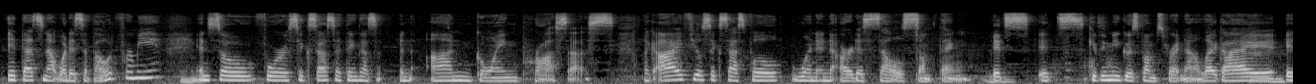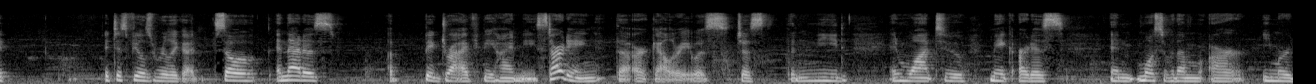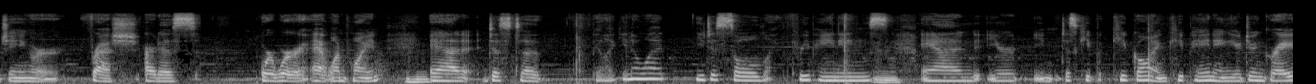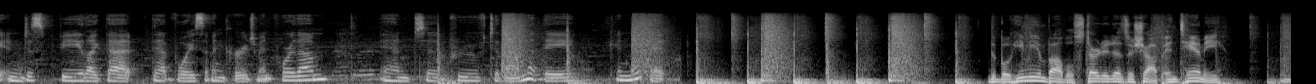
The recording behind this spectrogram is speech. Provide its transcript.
it that's not what it's about for me. Mm-hmm. And so for success i think that's an ongoing process. Like i feel successful when an artist sells something. Mm-hmm. It's it's giving me goosebumps right now. Like i mm-hmm. it it just feels really good. So and that is a big drive behind me. Starting the art gallery was just the need and want to make artists and most of them are emerging or fresh artists or were at one point, mm-hmm. and just to be like you know what you just sold like three paintings mm-hmm. and you're you just keep keep going keep painting you're doing great and just be like that that voice of encouragement for them and to prove to them that they can make it The Bohemian Bobble started as a shop, and Tammy,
